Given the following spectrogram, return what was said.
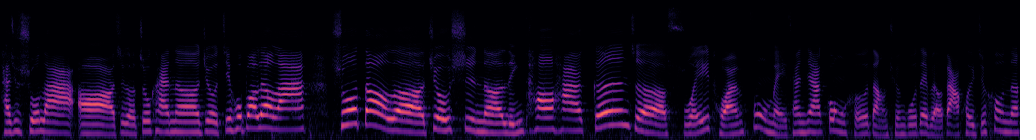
他就说啦，啊，这个周刊呢就接。破爆料啦！说到了，就是呢，林涛他跟着随团赴美参加共和党全国代表大会之后呢，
